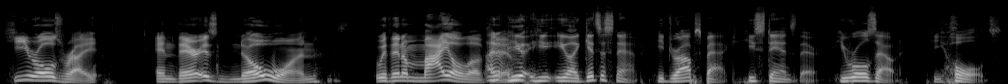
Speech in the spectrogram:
he rolls right, and there is no one within a mile of him. he, he he like gets a snap. He drops back. He stands there. He rolls out. He holds.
